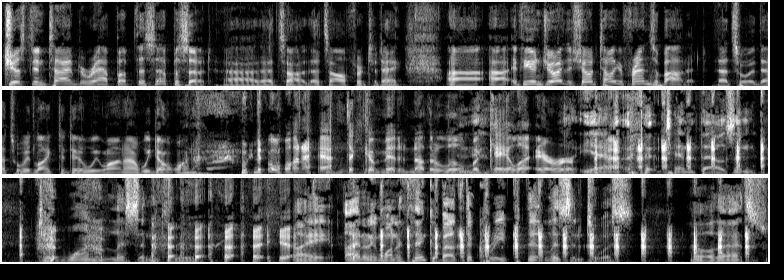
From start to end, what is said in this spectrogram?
just in time to wrap up this episode. Uh, that's all. That's all for today. Uh, uh, if you enjoyed the show, tell your friends about it. That's what that's what we'd like to do. We wanna. We don't want to. We don't want to have to commit another Lil Miquela error. Yeah, ten thousand to one listen through. Yeah. I I don't even want to think about the creep that listened to us. Oh, that's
